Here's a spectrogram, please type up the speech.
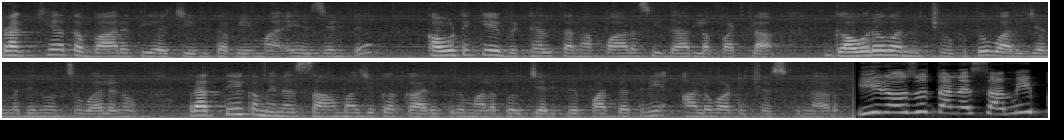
ప్రఖ్యాత భారతీయ జీవిత బీమా ఏజెంట్ కౌటికే విఠల్ తన పాలసీదారుల పట్ల గౌరవాన్ని చూపుతూ వారి జన్మదినోత్సవాలను ప్రత్యేకమైన సామాజిక కార్యక్రమాలతో జరిపే పద్ధతిని అలవాటు చేసుకున్నారు. ఈ రోజు తన సమీప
